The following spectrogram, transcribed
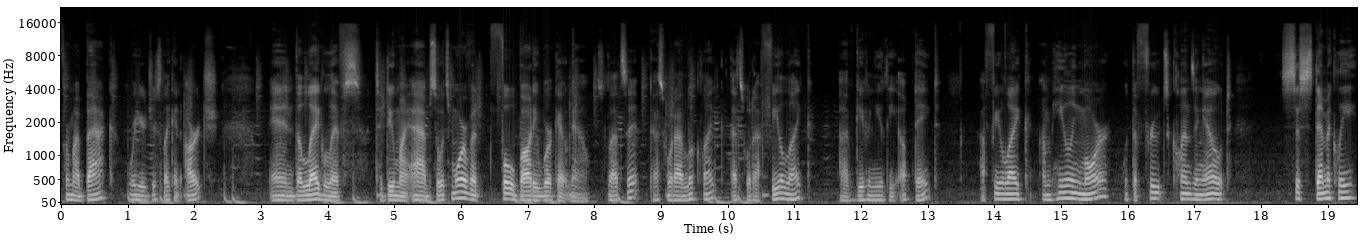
for my back, where you're just like an arch, and the leg lifts to do my abs. So it's more of a full body workout now. So that's it. That's what I look like. That's what I feel like. I've given you the update. I feel like I'm healing more with the fruits cleansing out systemically.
